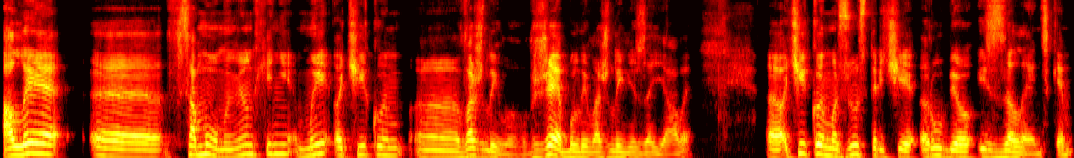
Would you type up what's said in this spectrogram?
але е, в самому Мюнхені ми очікуємо е, важливого. Вже були важливі заяви. Е, Очікуємо зустрічі Рубіо із Зеленським,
